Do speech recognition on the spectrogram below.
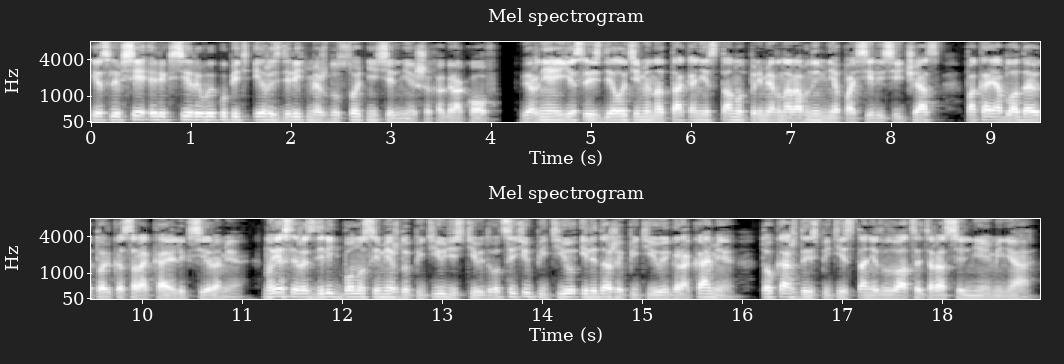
если все эликсиры выкупить и разделить между сотней сильнейших игроков. Вернее, если сделать именно так, они станут примерно равны мне по силе сейчас, пока я обладаю только 40 эликсирами. Но если разделить бонусы между 50, 25 или даже 5 игроками, то каждый из пяти станет в 20 раз сильнее меня.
